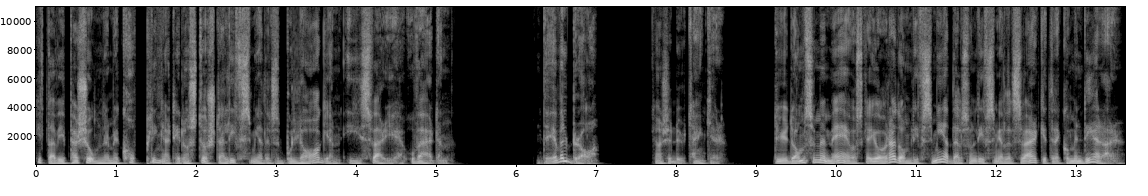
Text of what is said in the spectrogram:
hittar vi personer med kopplingar till de största livsmedelsbolagen i Sverige och världen. Det är väl bra, kanske du tänker. Det är ju de som är med och ska göra de livsmedel som Livsmedelsverket rekommenderar.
